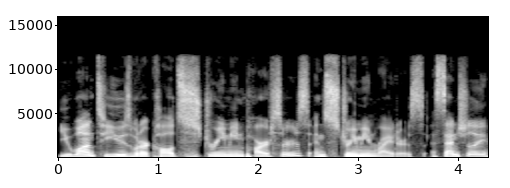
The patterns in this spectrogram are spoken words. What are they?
you want to use what are called streaming parsers and streaming writers. Essentially,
